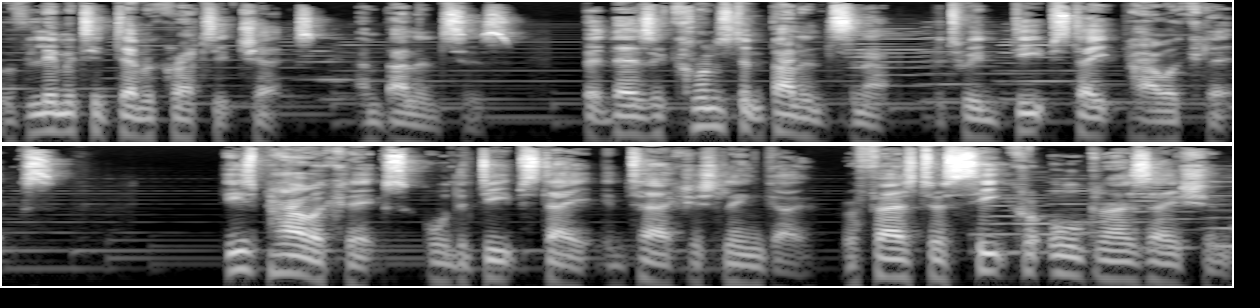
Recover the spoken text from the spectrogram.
with limited democratic checks and balances. But there's a constant balancing act between deep state power cliques these power cliques, or the deep state in Turkish lingo, refers to a secret organisation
